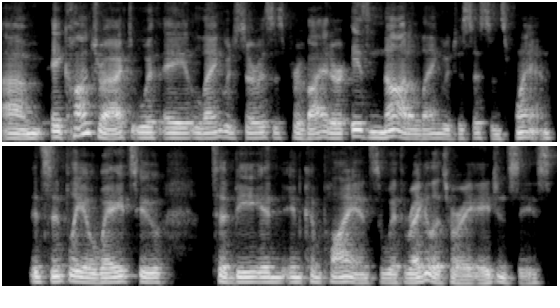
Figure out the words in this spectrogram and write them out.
um, a contract with a language services provider is not a language assistance plan. It's simply a way to to be in in compliance with regulatory agencies.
